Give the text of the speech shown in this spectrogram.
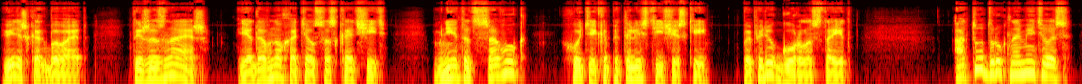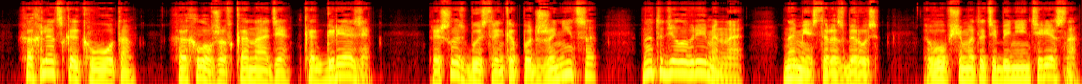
Видишь, как бывает. Ты же знаешь, я давно хотел соскочить. Мне этот совок, хоть и капиталистический, поперек горла стоит. А тут вдруг наметилась хохлядская квота, хохлов же в Канаде, как грязи. Пришлось быстренько поджениться, но это дело временное, на месте разберусь. В общем, это тебе не интересно.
